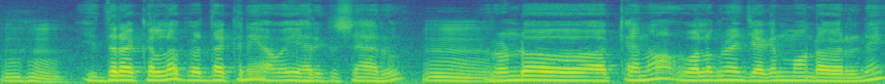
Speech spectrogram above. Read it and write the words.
మ్మ్. ఇద్దరు అక్కల్లో పెద్ద అక్కని అవై హరికృష్ణ గారు. రెండో అక్కను వల్లభనేని జగన్మోహన్ రావు గారిని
